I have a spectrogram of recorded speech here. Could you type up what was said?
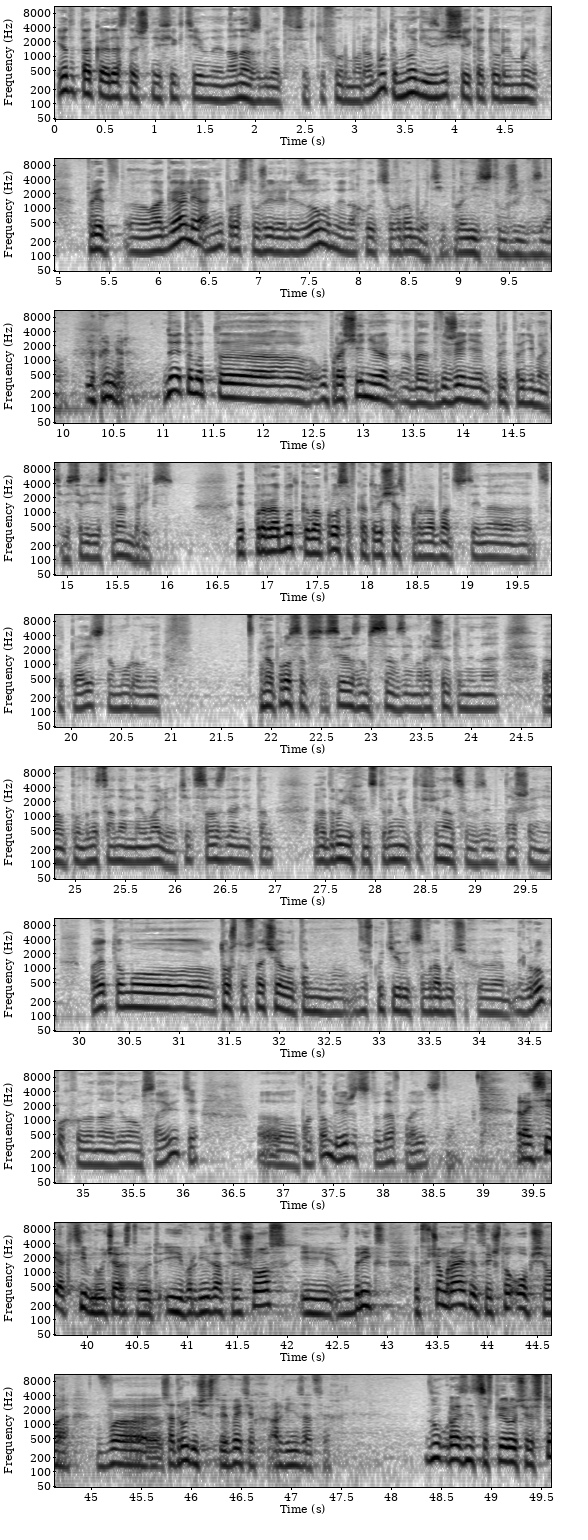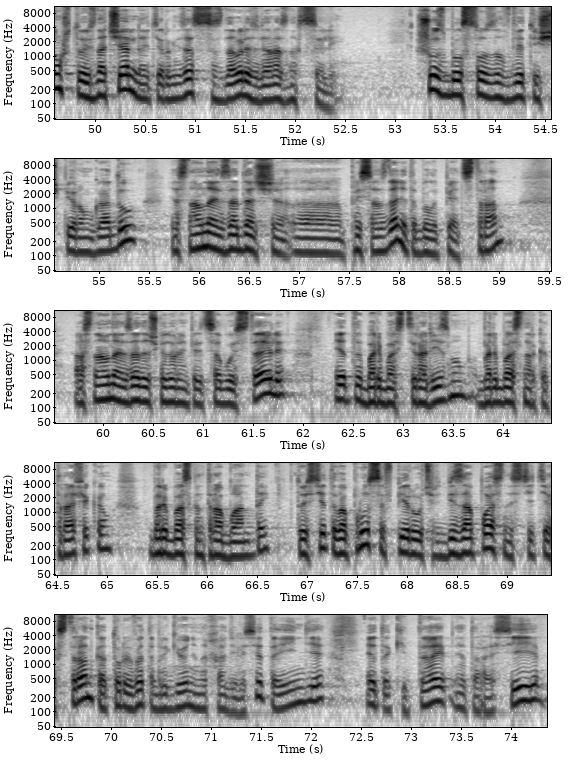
Это такая достаточно эффективная, на наш взгляд, все-таки форма работы. Многие из вещей, которые мы предлагали, они просто уже реализованы и находятся в работе. И правительство уже их взяло. Например? Ну, это вот э, упрощение э, движения предпринимателей среди стран БРИКС. Это проработка вопросов, которые сейчас прорабатываются и на так сказать, правительственном уровне, вопросов, связанных с взаиморасчетами на, э, в национальной валюте. Это создание там, э, других инструментов финансовых взаимоотношений. Поэтому то, что сначала там дискутируется в рабочих э, группах на деловом совете, потом движется туда, в правительство. Россия активно участвует и в организации ШОС, и в БРИКС. Вот в чем разница и что общего в сотрудничестве в этих организациях? Ну, разница в первую очередь в том, что изначально эти организации создавались для разных целей. ШОС был создан в 2001 году, и основная задача э, при создании, это было пять стран, основная задача, которую они перед собой ставили, это борьба с терроризмом, борьба с наркотрафиком, борьба с контрабандой. То есть это вопросы, в первую очередь, безопасности тех стран, которые в этом регионе находились. Это Индия, это Китай, это Россия,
